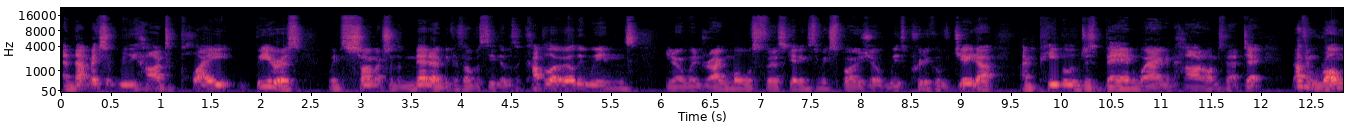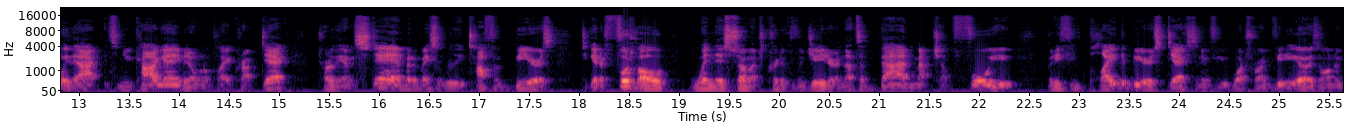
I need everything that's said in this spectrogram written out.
And that makes it really hard to play Beerus when so much of the meta, because obviously there was a couple of early wins, you know, when Dragon Ball was first getting some exposure with Critical Vegeta, and people have just bandwagoned hard onto that deck. Nothing wrong with that. It's a new card game. You don't want to play a crap deck. Totally understand, but it makes it really tough for Beerus to get a foothold when there's so much Critical Vegeta, and that's a bad matchup for you. But if you've played the Beerus decks and if you watch my videos on them,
